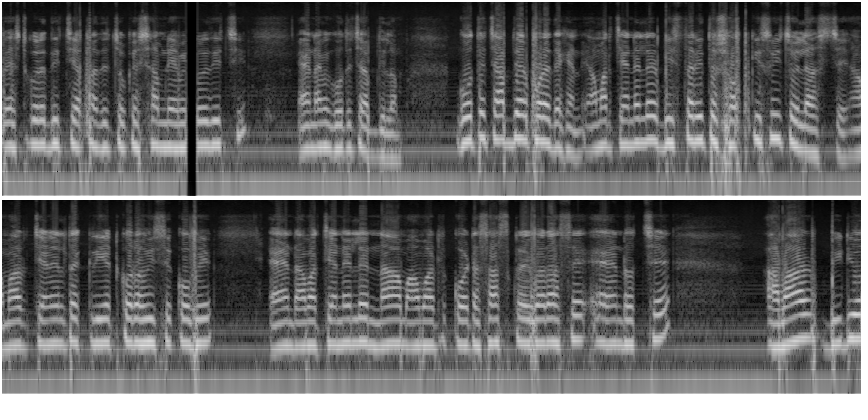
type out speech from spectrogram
পেস্ট করে দিচ্ছি, আপনাদের চোখের সামনে আমি করে দিচ্ছি। অ্যান্ড আমি গোতে চাপ দিলাম। গোতে চাপ দেওয়ার পরে দেখেন, আমার চ্যানেলের বিস্তারিত সব কিছুই চলে আসছে। আমার চ্যানেলটা ক্রিয়েট করা হয়েছে কবে? অ্যান্ড আমার চ্যানেলের নাম, আমার কয়টা সাবস্ক্রাইবার আছে? অ্যান্ড হচ্ছে, আমার ভিডিও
